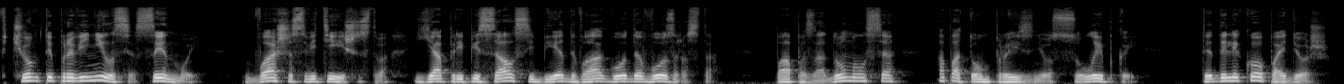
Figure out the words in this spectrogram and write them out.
«В чем ты провинился, сын мой?» «Ваше святейшество, я приписал себе два года возраста». Папа задумался, а потом произнес с улыбкой «Ты далеко пойдешь,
